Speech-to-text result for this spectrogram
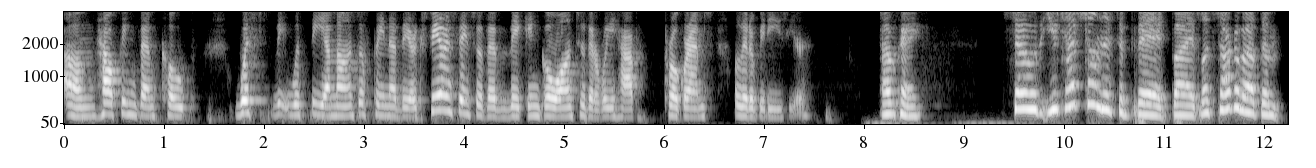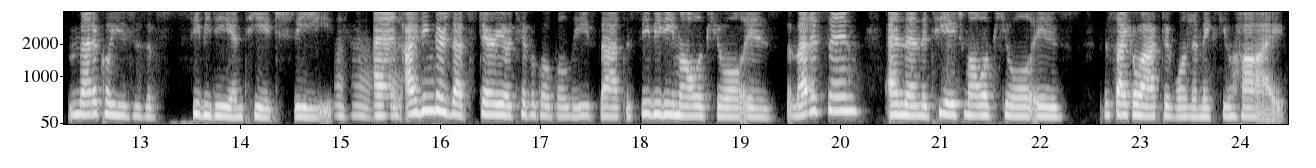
um, helping them cope with the, with the amount of pain that they're experiencing so that they can go on to their rehab programs a little bit easier. Okay, so you touched on this a bit, but let's talk about the medical uses of CBD and THC. Mm-hmm. And I think there's that stereotypical belief that the CBD molecule is the medicine, and then the TH molecule is the psychoactive one that makes you high.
